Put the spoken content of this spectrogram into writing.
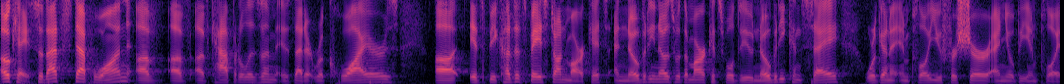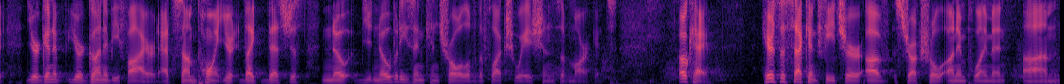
Okay, so that's step one of, of, of capitalism is that it requires Uh, it's because it's based on markets, and nobody knows what the markets will do. Nobody can say we're going to employ you for sure, and you'll be employed. You're gonna you're going to be fired at some point. You're like that's just no nobody's in control of the fluctuations of markets. Okay, here's the second feature of structural unemployment um,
